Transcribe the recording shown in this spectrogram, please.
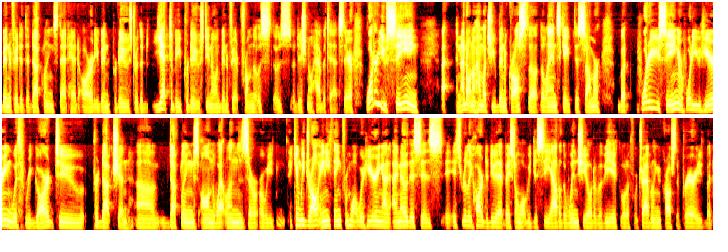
benefited the ducklings that had already been produced or the yet to be produced, you know, and benefit from those those additional habitats there. What are you seeing? And I don't know how much you've been across the, the landscape this summer, but what are you seeing or what are you hearing with regard to production, um, ducklings on the wetlands, or are we? Can we draw anything from what we're hearing? I, I, know this is it's really hard to do that based on what we just see out of the windshield of a vehicle if we're traveling across the prairies. But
